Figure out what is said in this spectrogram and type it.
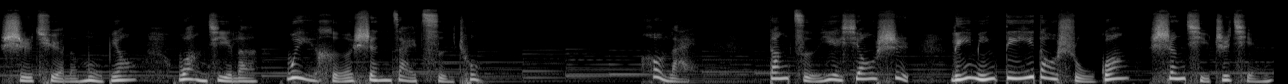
失去了目标，忘记了为何身在此处。后来，当子夜消逝，黎明第一道曙光升起之前。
